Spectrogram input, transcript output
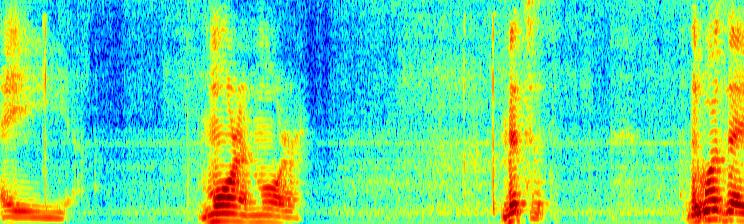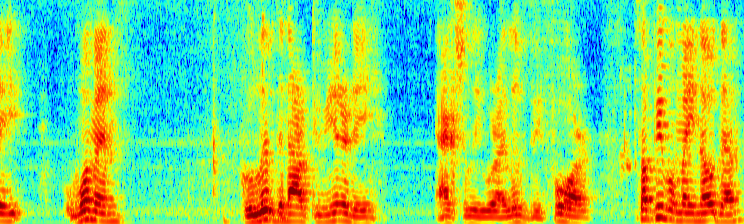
a more and more mitzvah. There was a woman who lived in our community, actually where I lived before. Some people may know them,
